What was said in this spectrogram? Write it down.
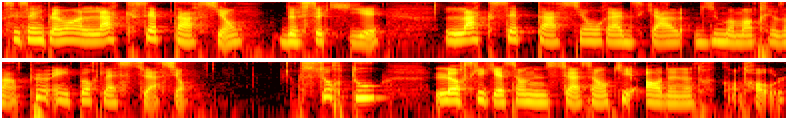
c'est simplement l'acceptation de ce qui est, l'acceptation radicale du moment présent, peu importe la situation. Surtout lorsqu'il est question d'une situation qui est hors de notre contrôle.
